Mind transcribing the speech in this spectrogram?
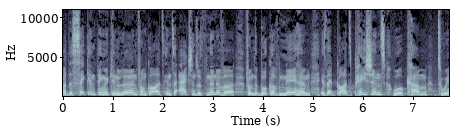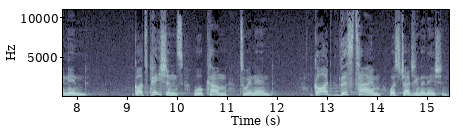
But the second thing we can learn from God's interactions with Nineveh from the book of Nahum is that God's patience will come to an end. God's patience will come to an end. God this time was judging the nation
